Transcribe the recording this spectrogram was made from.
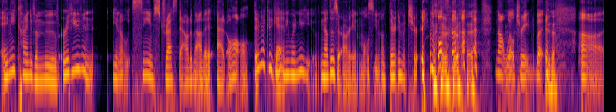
any kind of a move, or if you even, you know, seem stressed out about it at all, they're not going to get anywhere near you. Now, those are our animals, you know, they're immature animals, not well trained, but, Yeah. uh,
